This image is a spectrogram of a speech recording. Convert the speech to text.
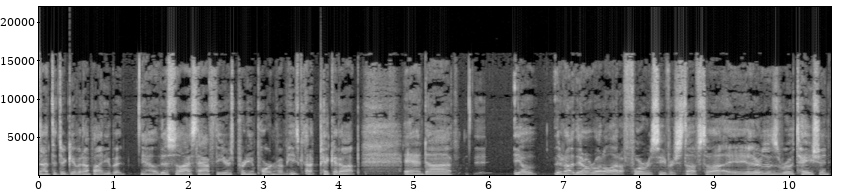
Not that they're giving up on you, but you know this last half of the year is pretty important for him. He's got to pick it up, and uh, you know they're not they don't run a lot of four receiver stuff. So uh, there's this rotation.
